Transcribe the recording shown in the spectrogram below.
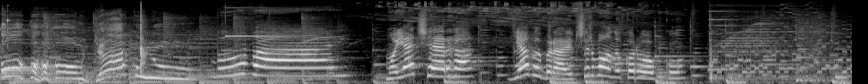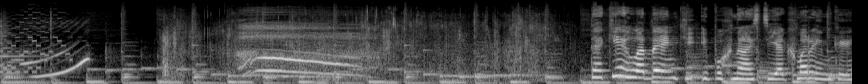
О, дякую! Моя черга. Я вибираю червону коробку. Такі гладенькі і пухнасті, як хмаринки.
